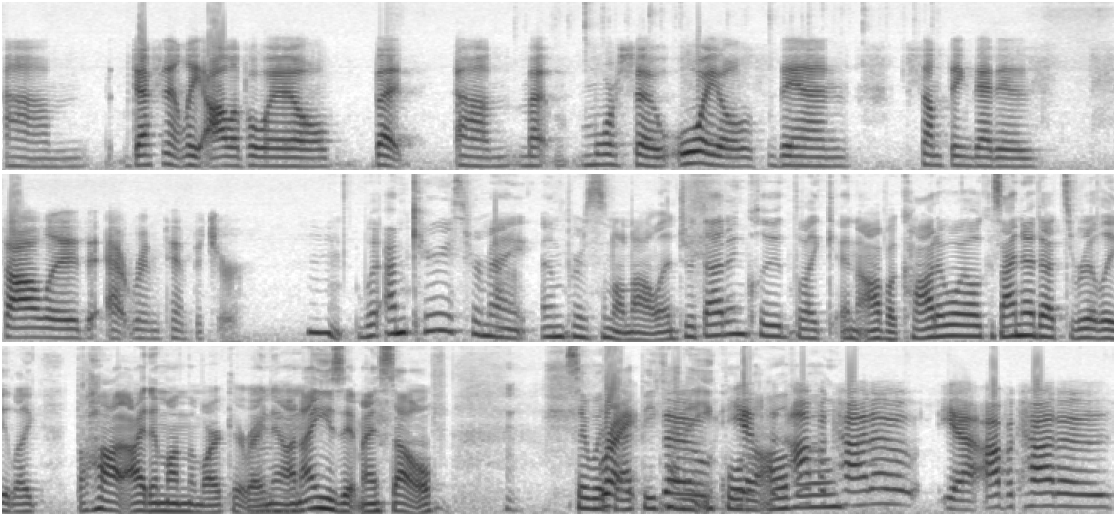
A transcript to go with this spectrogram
um, definitely olive oil, but um, more so oils than something that is solid at room temperature. Well, I'm curious for my own personal knowledge. Would that include like an avocado oil? Because I know that's really like the hot item on the market right now, and I use it myself. So would that be kind of equal yes, to olive oil? avocado, yeah, avocados,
